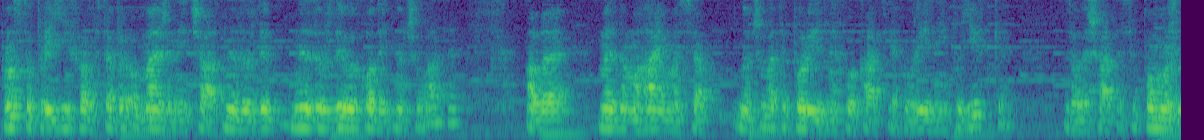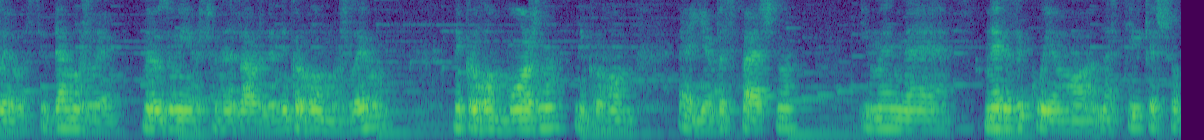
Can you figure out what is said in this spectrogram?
просто приїхав, в тебе обмежений час, не завжди, не завжди виходить ночувати, але ми намагаємося ночувати по різних локаціях, в різні поїздки, залишатися по можливості, де можливо. Ми розуміємо, що не завжди, не кругом можливо, не кругом можна, не кругом е, є безпечно, і ми не, не ризикуємо настільки, щоб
